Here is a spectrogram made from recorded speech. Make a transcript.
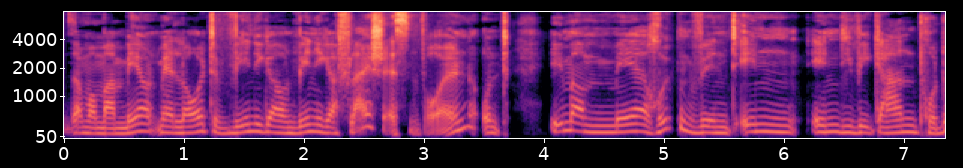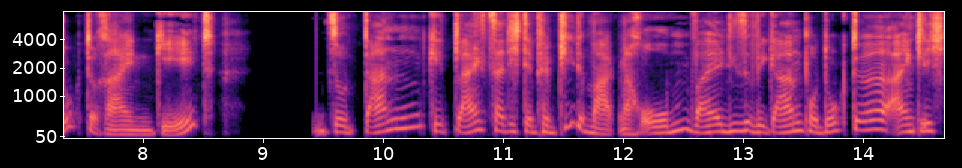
sagen wir mal, mehr und mehr Leute weniger und weniger Fleisch essen wollen und immer mehr Rückenwind in, in die veganen Produkte reingeht, so dann geht gleichzeitig der Peptidemarkt nach oben, weil diese veganen Produkte eigentlich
